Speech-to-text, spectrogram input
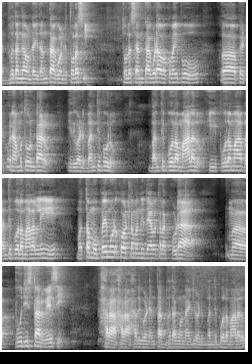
అద్భుతంగా ఉంటాయి. ఇదంతా కూడా తులసి. తులసి అంతా కూడా ఒకవైపు పెట్టుకొని అమ్ముతూ ఉంటారు. ఇదిగోండి బంతిపూలు. బంతిపూల మాలలు. ఈ పూల మాల బంతిపూల మాలల్ని మొత్తం ముప్పై మూడు కోట్ల మంది దేవతలకు కూడా పూజిస్తారు వేసి. హర హర అదిగోండి ఎంత అద్భుతంగా ఉన్నాయి చూడండి బంతిపూల మాలలు.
